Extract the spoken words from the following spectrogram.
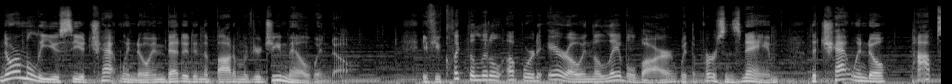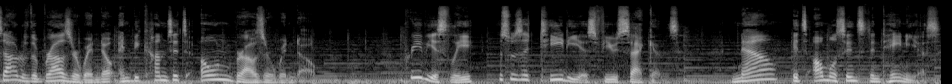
normally you see a chat window embedded in the bottom of your Gmail window. If you click the little upward arrow in the label bar with the person's name, the chat window pops out of the browser window and becomes its own browser window. Previously, this was a tedious few seconds. Now, it's almost instantaneous.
